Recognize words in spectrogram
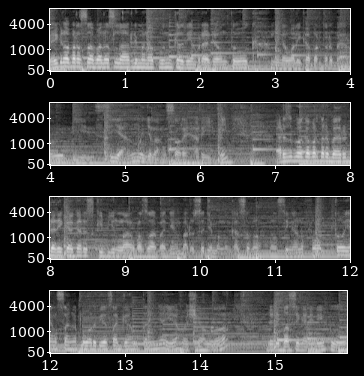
Baiklah para sahabat Leslar di mana pun kalian berada untuk mengawali kabar terbaru di siang menjelang sore hari ini. Ada sebuah kabar terbaru dari kakak Rizky Bilar, para sahabat yang baru saja mengunggah sebuah postingan foto yang sangat luar biasa gantengnya ya, Masya Allah. Dari postingan ini pun,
